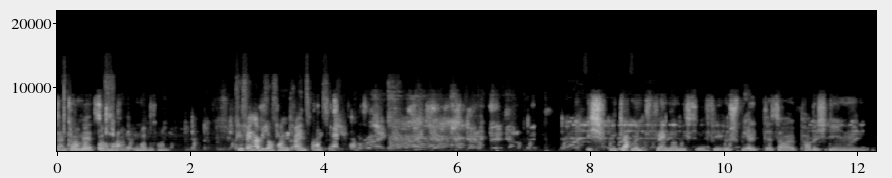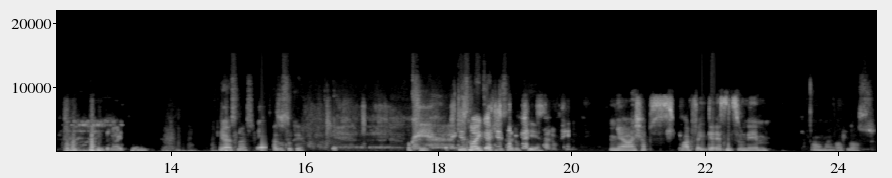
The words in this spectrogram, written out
Dann können wir jetzt noch mal Bot Fang machen. Okay, Fang habe ich auf Rang 23. Ich, ich habe mit Fang noch nicht so viel gespielt, deshalb habe ich ihn an 13. Ja, ist nice. Also ist okay. Okay. Dieses neue Gadget ist halt okay. Ja, ich habe es gerade vergessen zu nehmen. Oh mein Gott, los.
